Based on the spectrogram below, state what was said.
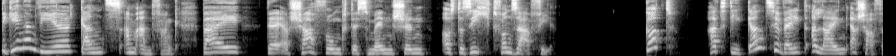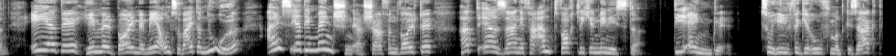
Beginnen wir ganz am Anfang, bei der Erschaffung des Menschen aus der Sicht von Saphir. Gott hat die ganze Welt allein erschaffen. Erde, Himmel, Bäume, Meer und so weiter. Nur, als er den Menschen erschaffen wollte, hat er seine verantwortlichen Minister, die Engel, zu Hilfe gerufen und gesagt,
